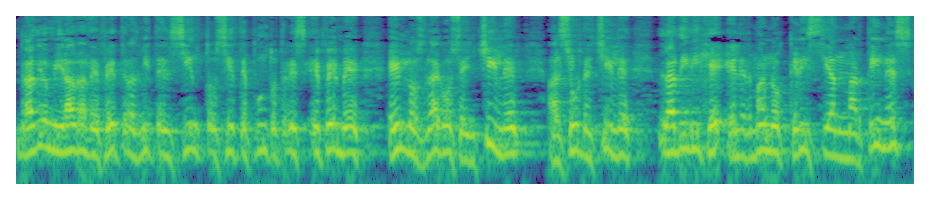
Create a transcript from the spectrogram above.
Radio Mirada de Fe transmite en 107.3 FM en Los Lagos, en Chile, al sur de Chile. La dirige el hermano Cristian Martínez.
